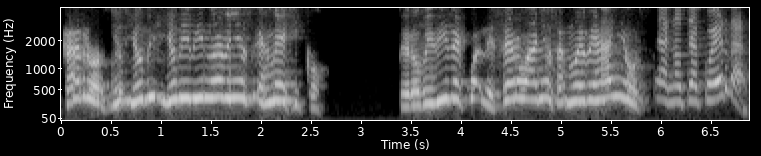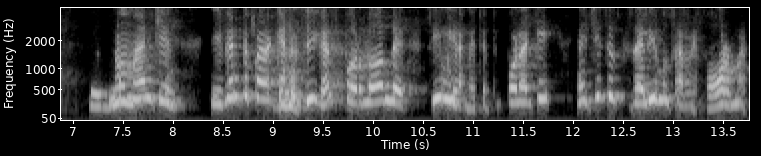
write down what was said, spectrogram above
Carlos, yo, yo, yo viví nueve años en México, pero viví de, de cero años a nueve años. Ya, no te acuerdas. Pues no manchen, y vente para que nos digas por dónde. Sí, mira, métete por aquí. El chiste es que salimos a reforma.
